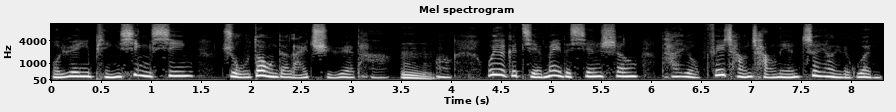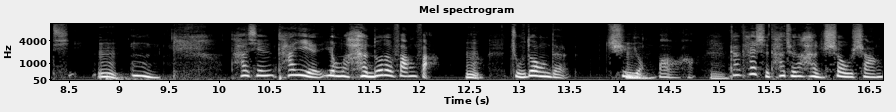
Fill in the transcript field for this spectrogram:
我愿意凭信心主动的来取悦他。嗯啊，我有个姐妹的先生，他有非常常年这样一个问题。嗯嗯，他先他也用了很多的方法，嗯，主动的。去拥抱哈，刚开始他觉得很受伤，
